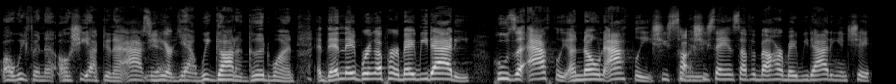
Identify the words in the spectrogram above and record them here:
Oh, we finna, oh, she acting an ass in. Yeah. here. Yeah, we got a good one. And then they bring up her baby daddy, who's an athlete, a known athlete. She's, ta- Mm. she's saying stuff about her baby daddy and shit.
